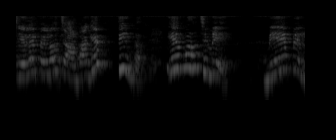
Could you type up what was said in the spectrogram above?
ছেলে পেল চার ভাগের তিন ভাগ। এরপর হচ্ছে মেয়ে। মেয়ে পেল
